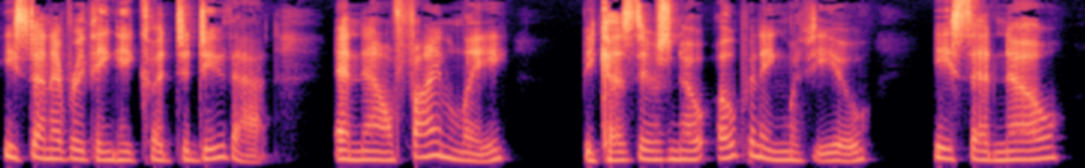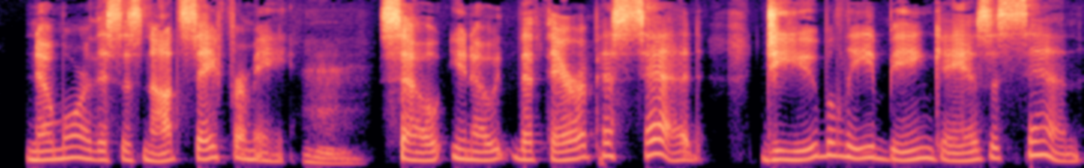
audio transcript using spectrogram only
He's done everything he could to do that. And now finally, because there's no opening with you, he said, No, no more. This is not safe for me. Mm. So, you know, the therapist said, Do you believe being gay is a sin?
